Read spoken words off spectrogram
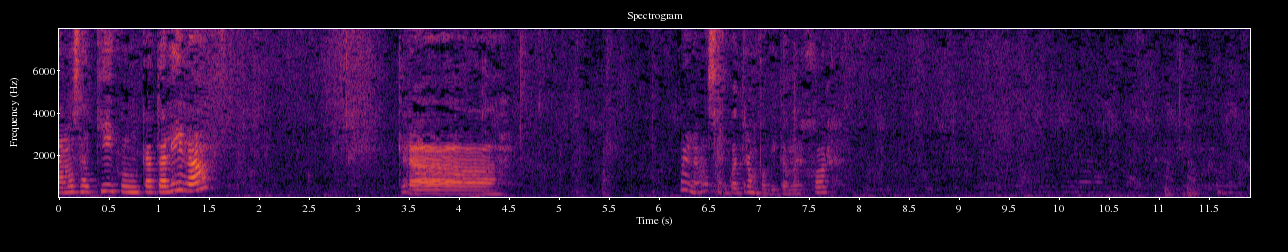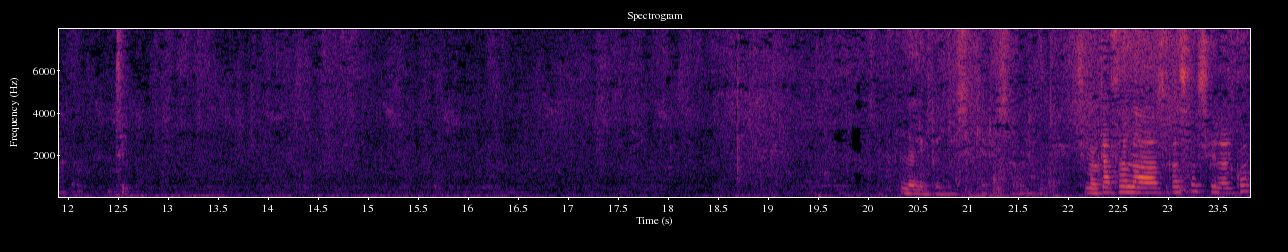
estamos aquí con Catalina, que ahora, bueno, se encuentra un poquito mejor. Sí. La limpio si quieres. a ver. ¿Se me alcanzan las gasas y el alcohol?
